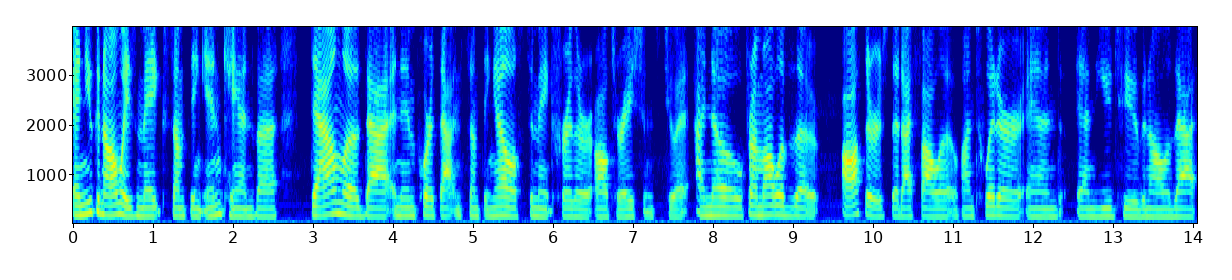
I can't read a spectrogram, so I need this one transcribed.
and you can always make something in Canva, download that and import that in something else to make further alterations to it. I know from all of the authors that I follow on Twitter and and YouTube and all of that,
